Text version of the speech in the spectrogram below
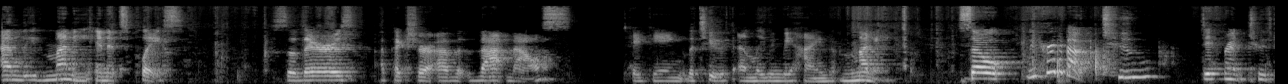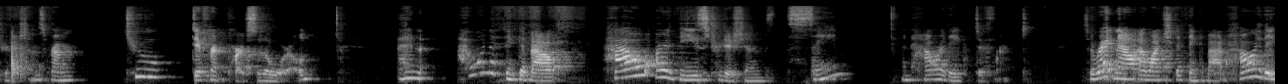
and leave money in its place. So there's a picture of that mouse taking the tooth and leaving behind money. So we heard about two different tooth traditions from two different parts of the world. And I want to think about how are these traditions the same and how are they different? So right now I want you to think about how are they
